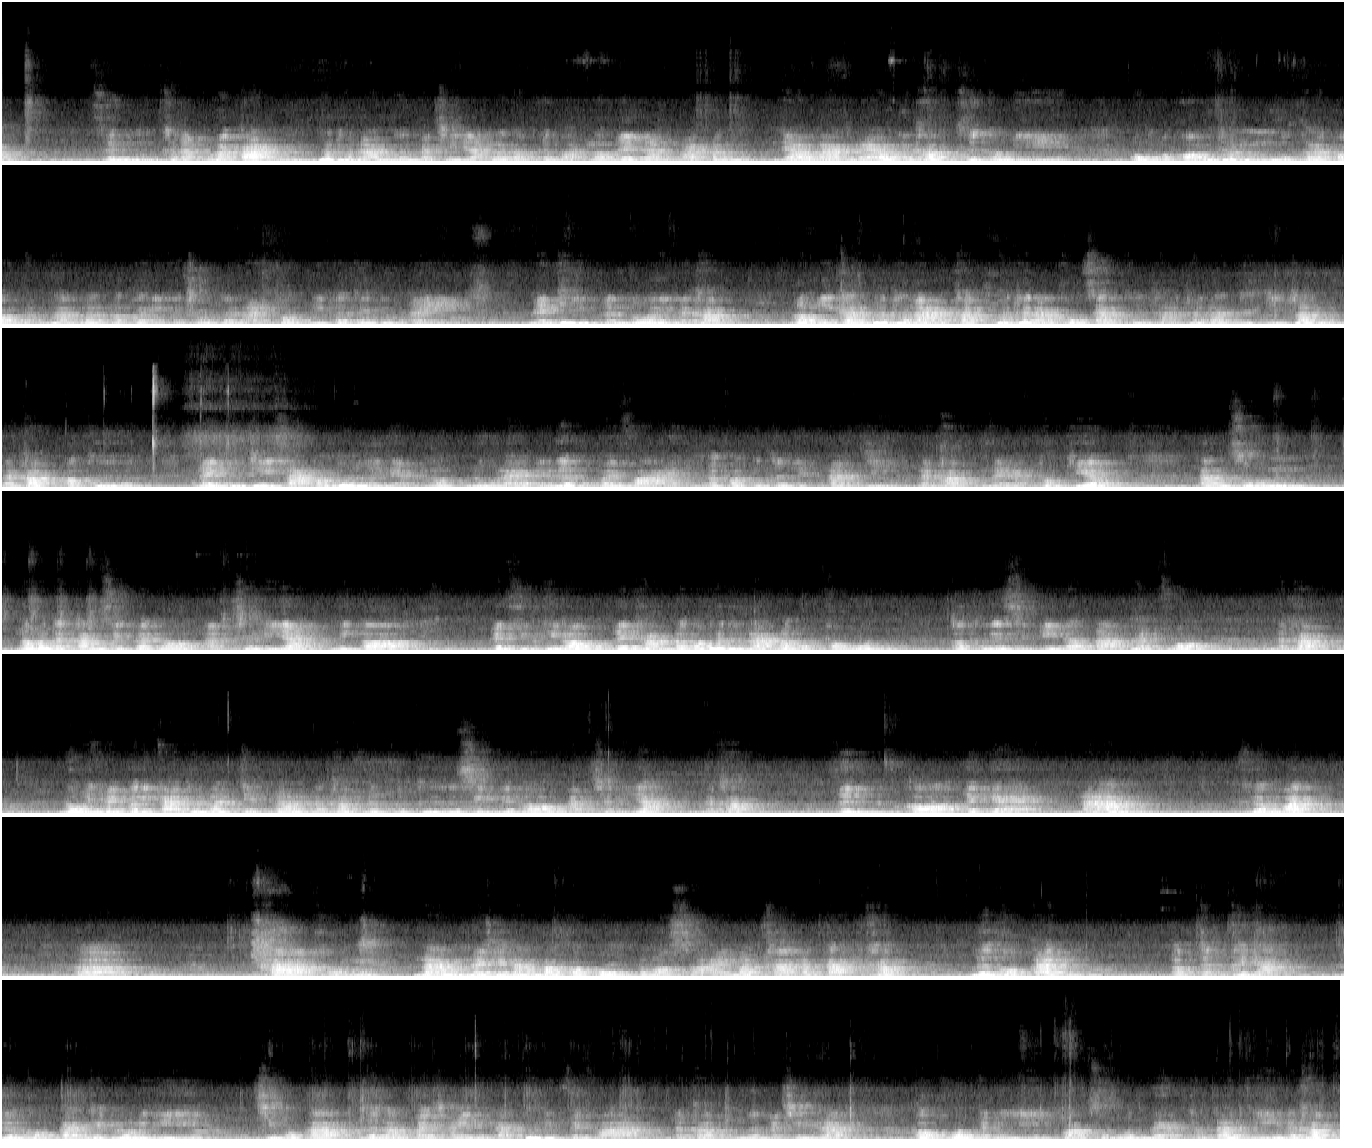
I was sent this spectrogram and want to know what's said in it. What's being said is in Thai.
ซึ่งคณะกรรมการพัฒนาเมืองอัจฉริยะระดับจังหวัดเราได้ตั้งมาตั้งยาวนานแล้วนะครับ ซึ่งก็มีองค์ประกอบทั้งบุคลากรทางภาครัฐแล้วก็เอกชนหลายคนนี่ก็จะอยู่ในในทีมนั้นด้วยนะครับ เรามีการพัฒนาครับพัฒนาโครงสร้างพื้นฐานทางด้านดิจิทัลนะครับ ก็คือในพื้นที่สามอำเภอเนี่ยเราดูแลในเรื่อง Wi-Fi แล้วก็อินเทอร์เน็ต 5G นะครับในแหล่งท่องเที่ยว ตั้งศูนย์นวัตกรรมสิ่งแวดล้อมอัจฉริยะนี่ก็ เป็นสิ่งที่เราได้ทำแล้วก็พัฒนาระบบข้อมูลก็คือ City Data Platform นะครับ โดยให้บริการทางด้านเจ็ดด้านนะครับ นั่นก็คือสิ่งแวดล้อมอัจฉริยะนะครับ ซึ่งก็ได้แก่น้ำเครื่องวัดค่าของน้ำในแม่น้ำบางประกงตลอดสายวัดค่าอากาศครับ เรื่องของการกำจัดขยะเรื่องของการเทคโนโลยีชีวภาพเพื่อนำไปใช้ในการผลิตไฟฟ้านะครับ เมืองอัจฉริยะ ก็ควรจะมีความสมบูรณ์แบบทางด้านนี้นะครับ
